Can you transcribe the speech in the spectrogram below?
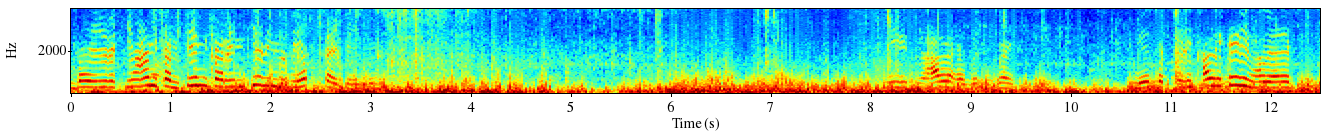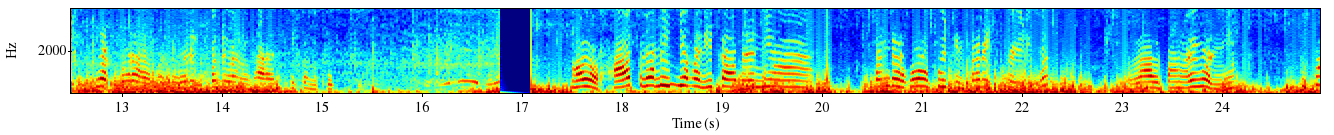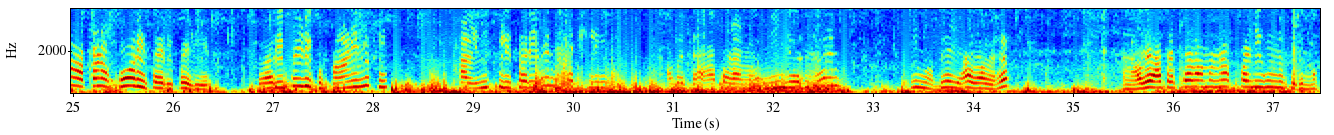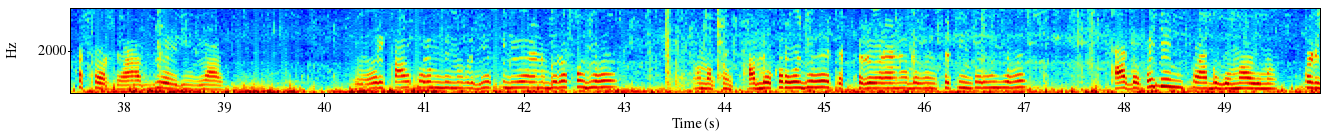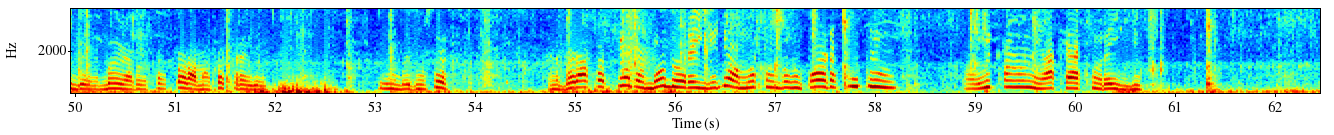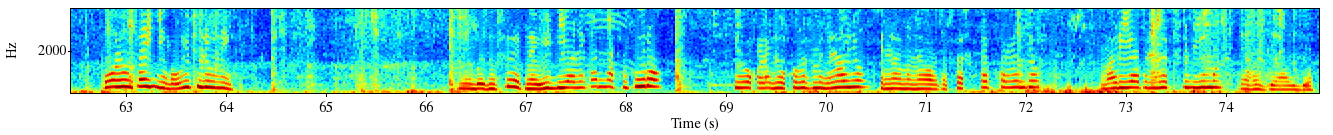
ભાઈ કે આમ કર તેમ કર એમ હાલો હાથ વાગી ગયો હોય ને ઈ તો આપણે ત્યાં પંદર સોળ ફૂટની તરી પડી છે લાલ પાણી આવ્યો ને ત્યાં અટાણે કોરી તરી પડી હતી તરી પડી પણ પાણી નથી ખાલી ઉપલી તરી હોય ને માછલી આ બધા આપણાનો નીંજોર હોય ને એનો ભેજ આવેલ છે અને હવે આપણે પડામાં નાખવા જેવું નથી એમાં કઠોર છે આ બે રહ્યું લાલ એટલે વળી કાલ પરમ દિન આપણે જેસીબી વાળાને બરકવો જોઈએ આમાં કંઈક ખાડો કરવો જોઈએ ટ્રેક્ટર વાળાને બધાને સેટિંગ કરવું જોઈએ ખાડો થઈ જાય ને તો આ બધું માળીમાં પડી જાય બળ આપણે તળામાં પસરાઈ જાય એ બધું છે. અને ભડાકો થયો પણ બોધો રહી ગયો. જો મોટું બધું પડ ઉપડ્યું. વિખાણું નહીં આખે આખું રહી ગયું. પોલું થઈ ગયું પણ ઉપડ્યું નહીં. એ બધું છે ને વિડીયાને કરી નાખું પૂરો. એવો લાગ્યો કોમેન્ટમાં જણાવજો. ચેનલમાં નવા તો સબસ્ક્રાઈબ કરી લેજો. મળીએ આપણે નેક્સ્ટ વિડીયોમાં ત્યાં સુધી આવજો.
